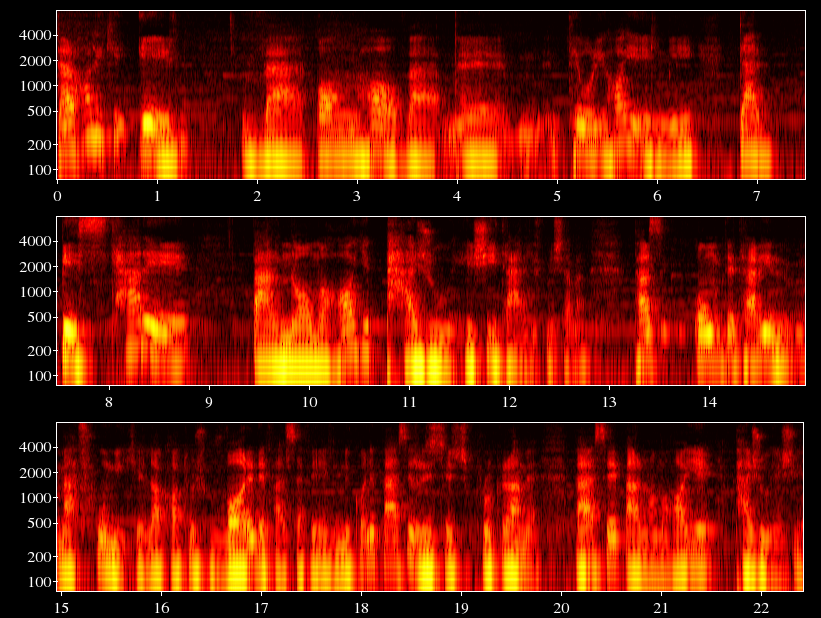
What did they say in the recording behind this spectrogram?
در حالی که علم و قانون ها و تئوری های علمی در بستر برنامه های پژوهشی تعریف می شوند پس عمده ترین مفهومی که لاکاتوش وارد فلسفه علم می‌کنه بحث research program ه بحث برنامه های پژوهشیه.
